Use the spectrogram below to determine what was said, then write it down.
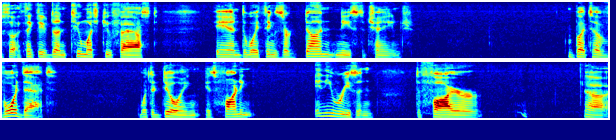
So I think they've done too much too fast, and the way things are done needs to change. But to avoid that, what they're doing is finding any reason to fire uh,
